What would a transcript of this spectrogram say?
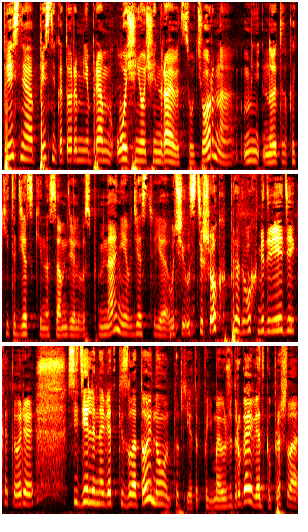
Песня, песня, которая мне прям очень-очень нравится у Терна, но это какие-то детские, на самом деле, воспоминания. В детстве я учила стишок про двух медведей, которые сидели на ветке золотой. Ну, тут, я так понимаю, уже другая ветка прошла.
